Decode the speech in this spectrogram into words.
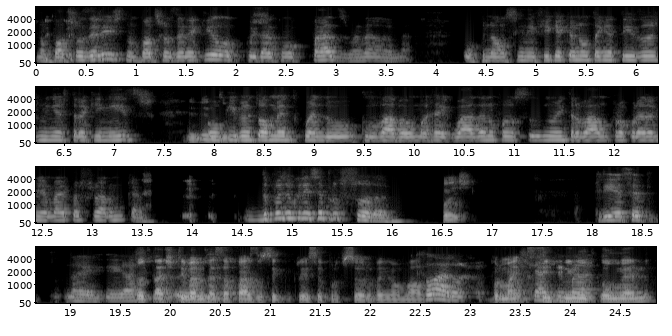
Não podes fazer isto, não podes fazer aquilo, cuidar com o que fazes, mas não, não. O que não significa que eu não tenha tido as minhas traquinices ou que eventualmente quando que levava uma reguada não fosse no intervalo procurar a minha mãe para chorar um bocado. Depois eu queria ser professora. Pois. Queria ser. É, acho Todos que, tivemos eu... essa fase, eu sei que queria ser professor, bem ou mal. Claro. Por mais de 5 minutos uma... ou um ano,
